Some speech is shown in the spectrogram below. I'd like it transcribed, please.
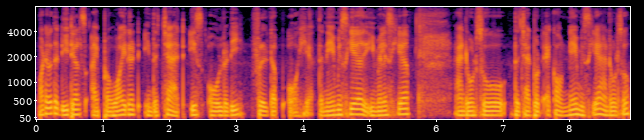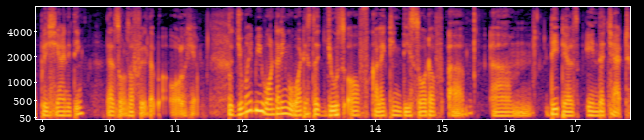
whatever the details I provided in the chat is already filled up over here. The name is here email is here and also the chatbot account name is here. And also please share anything that's also filled up all here. So you might be wondering what is the use of collecting these sort of um, um, details in the chat.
